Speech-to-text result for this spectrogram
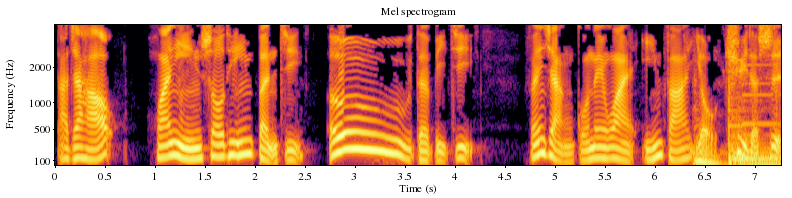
大家好，欢迎收听本集哦的笔记，分享国内外银法有趣的事。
